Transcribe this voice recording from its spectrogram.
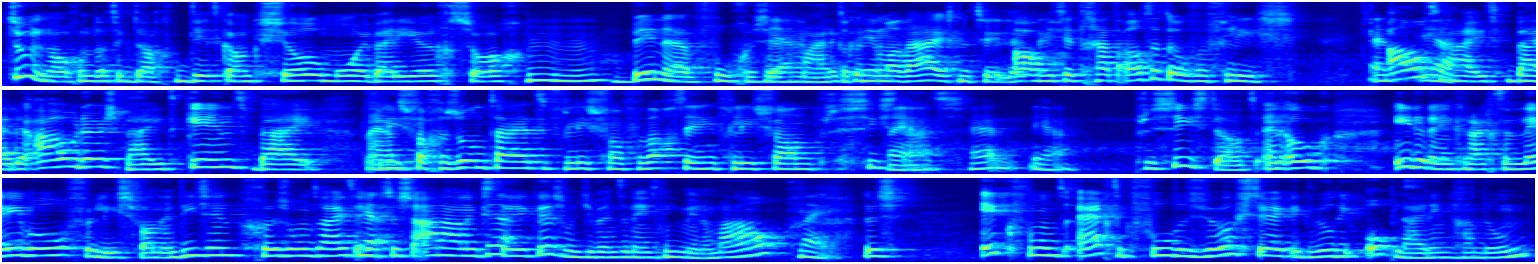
Toen nog, omdat ik dacht, dit kan ik zo mooi bij de jeugdzorg binnenvoegen, zeg ja, maar. Dan ook kun- helemaal waar is natuurlijk. Oh. Weet je, het gaat altijd over verlies. En, ja, Altijd. Bij Ja. de ouders, bij het kind, bij... nou ja, verlies van gezondheid, verlies van verwachting, verlies van... precies Nou dat. hè, ja. Precies dat. En ook iedereen krijgt een label. Verlies van in die zin gezondheid. Even Ja. tussen aanhalingstekens. Want je bent ineens niet meer normaal. Nee. Dus ik vond echt, ik voelde zo sterk, ik wil die opleiding gaan doen.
